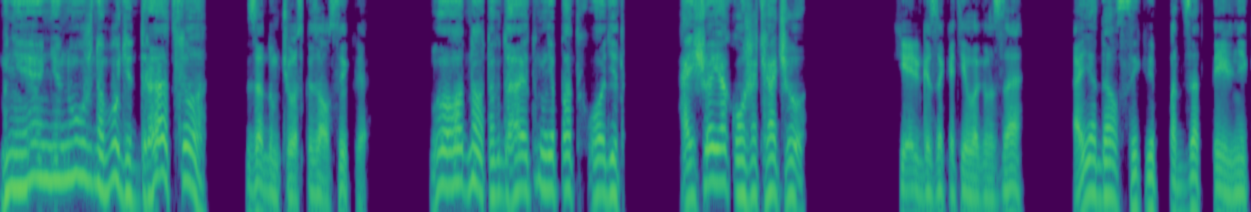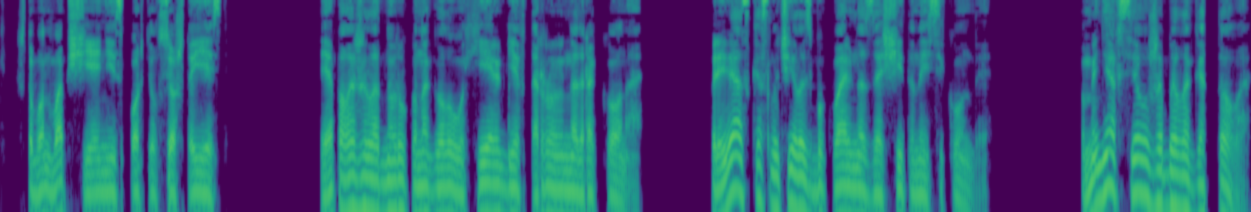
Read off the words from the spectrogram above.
«Мне не нужно будет драться», — задумчиво сказал Сыкля. «Ладно, тогда это мне подходит. А еще я кушать хочу». Хельга закатила глаза, а я дал Сыкле подзатыльник, чтобы он вообще не испортил все, что есть. Я положил одну руку на голову Хельги, вторую на дракона. Привязка случилась буквально за считанные секунды. У меня все уже было готово.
